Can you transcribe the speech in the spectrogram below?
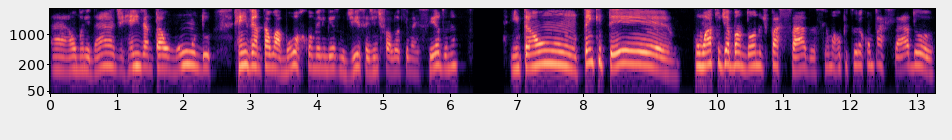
a humanidade, reinventar o mundo, reinventar o amor, como ele mesmo disse, a gente falou aqui mais cedo, né? Então tem que ter um ato de abandono de passado, assim, uma ruptura com o passado.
